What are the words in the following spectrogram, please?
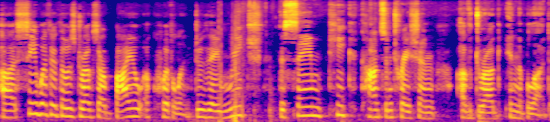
uh, see whether those drugs are bioequivalent. Do they reach the same peak concentration of drug in the blood?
